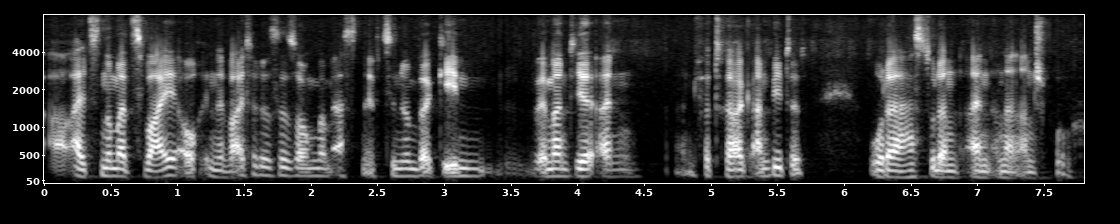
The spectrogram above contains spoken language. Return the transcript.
als Nummer zwei auch in eine weitere Saison beim ersten FC Nürnberg gehen, wenn man dir einen, einen Vertrag anbietet? Oder hast du dann einen anderen Anspruch?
